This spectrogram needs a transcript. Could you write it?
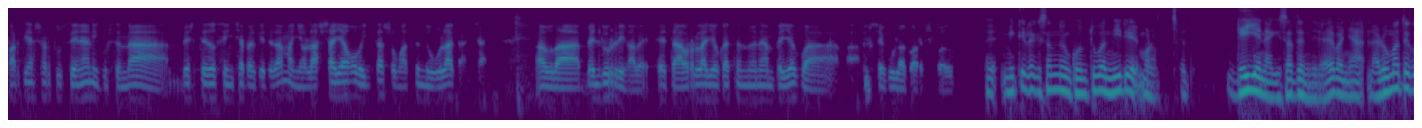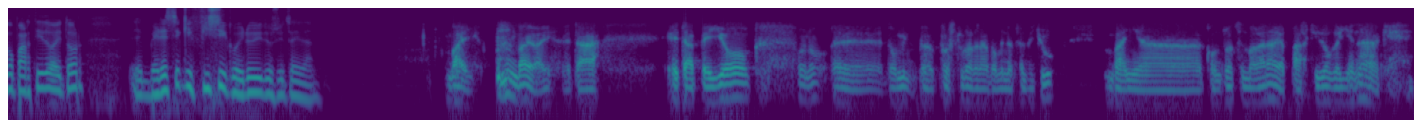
partian sartu zenean ikusten da beste dozein txapelketetan, baina lasaiago behintza somatzen dugula kantxan. Hau da, beldurri gabe. Eta horrela jokatzen duenean peiok, ba, ba sekulako arrisko du. E, Mikelek esan duen kontuan nire, bueno, gehienak izaten dira, eh? baina larumateko partido aitor, e, bereziki fisiko iruditu zitzaidan. Bai, bai, bai. Eta eta peiok, bueno, eh, domin, postura dena dominatzen ditu, baina kontuatzen bagara, e, partido gehienak eh,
